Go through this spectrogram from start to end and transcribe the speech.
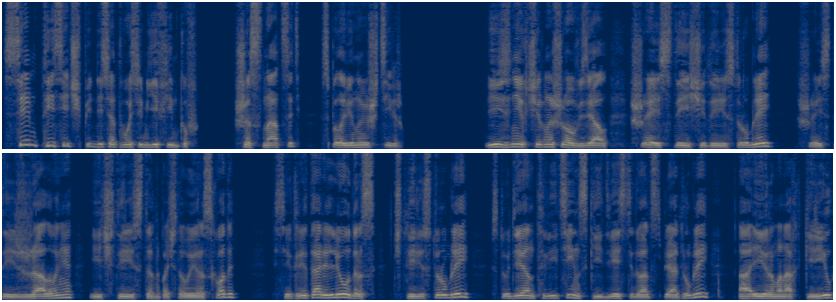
7058 ефимков, 16 с половиной штивер. Из них Чернышов взял 6400 рублей, 6 тысяч жалования и 400 на почтовые расходы, секретарь Людерс 400 рублей, студент Витинский 225 рублей, а иеромонах Кирилл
